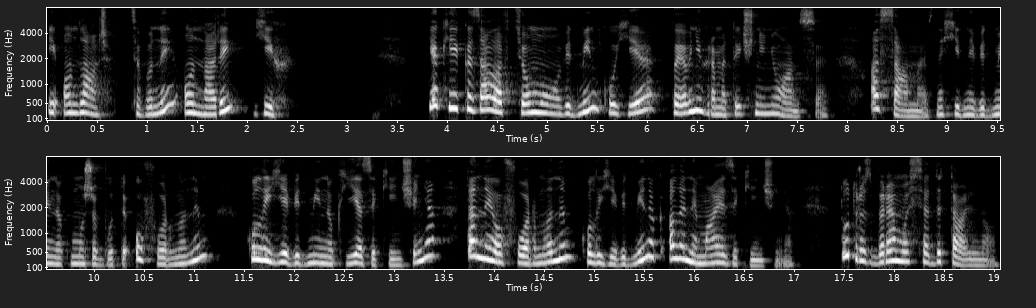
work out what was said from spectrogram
і онлар це вони, онлари їх. Як я і казала, в цьому відмінку є певні граматичні нюанси. А саме, знахідний відмінок може бути оформленим, коли є відмінок є закінчення, та неоформленим, коли є відмінок, але немає закінчення. Тут розберемося детально.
